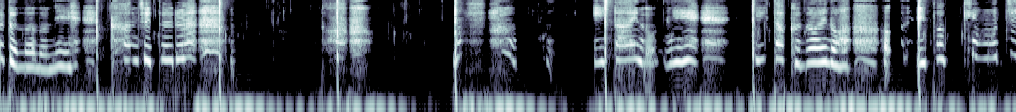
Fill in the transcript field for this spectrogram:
めてなのに、感じてる。痛いのに、痛くないの、痛気持ち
